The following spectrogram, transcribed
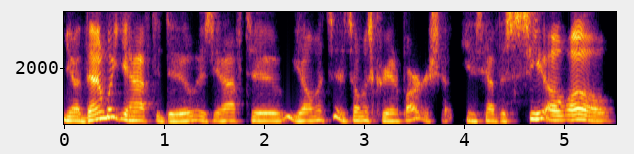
you know, then what you have to do is you have to you know it's it's almost create a partnership. You have the COO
